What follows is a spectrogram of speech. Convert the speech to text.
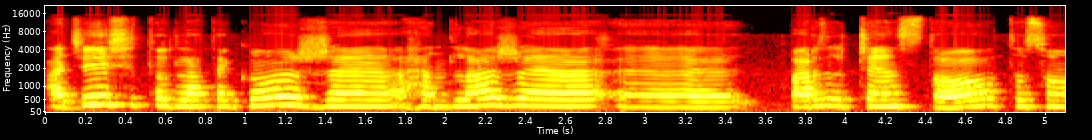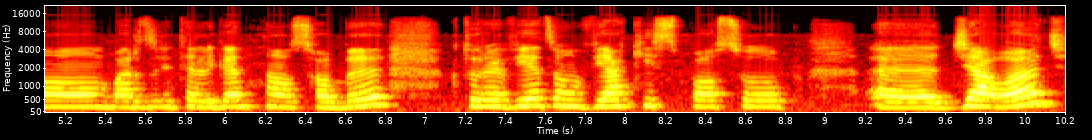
a dzieje się to dlatego, że handlarze bardzo często to są bardzo inteligentne osoby, które wiedzą w jaki sposób działać,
